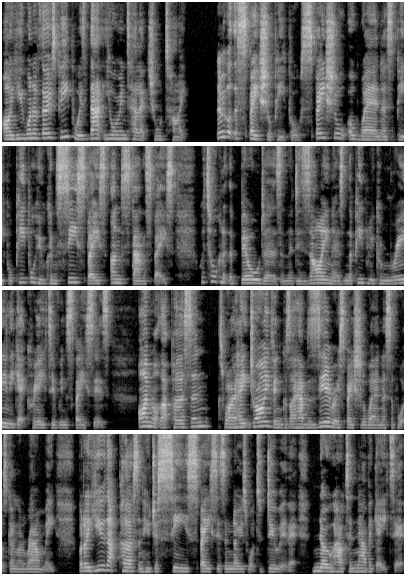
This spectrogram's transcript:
Are you one of those people? Is that your intellectual type? Then we've got the spatial people, spatial awareness people, people who can see space, understand space. We're talking at the builders and the designers and the people who can really get creative in spaces. I'm not that person. That's why I hate driving because I have zero spatial awareness of what's going on around me. But are you that person who just sees spaces and knows what to do with it, know how to navigate it?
